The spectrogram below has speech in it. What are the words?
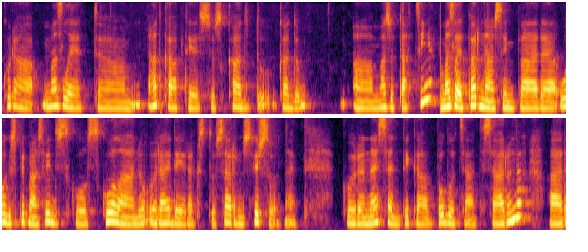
kurā mazliet atkāpties uz kādu, kādu mazu taciņu. Mazliet parunāsim par Ogas pirmās vidusskolas skolēnu raidierakstu sarunas virsotnē kur nesen tika publicēta saruna ar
